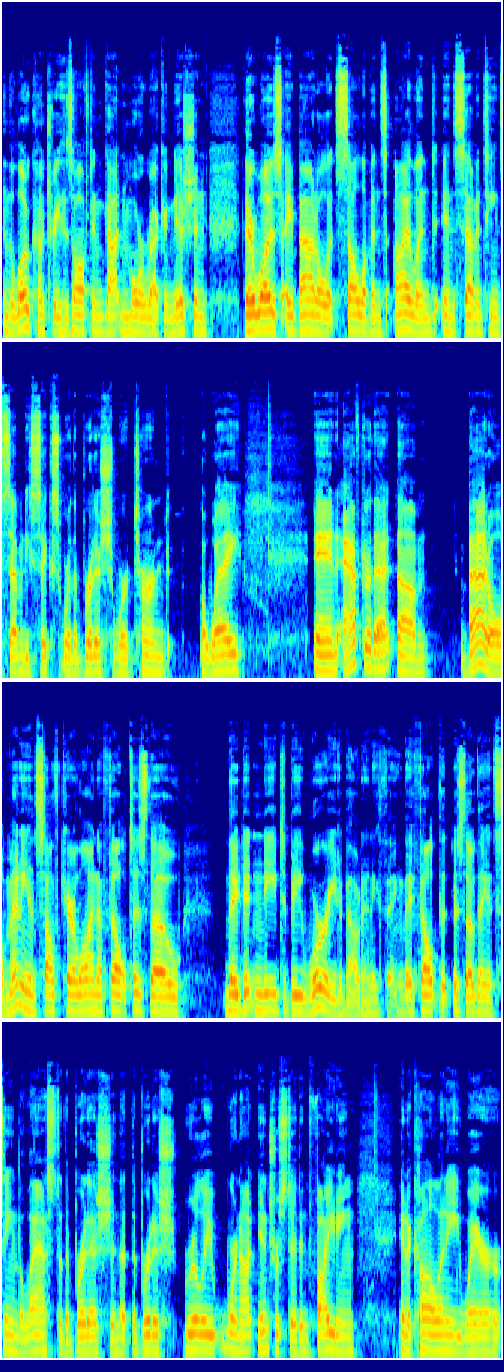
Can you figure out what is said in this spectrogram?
in the low country has often gotten more recognition. There was a battle at Sullivan's Island in 1776 where the British were turned away. And after that um, battle, many in South Carolina felt as though they didn't need to be worried about anything. They felt that as though they had seen the last of the British and that the British really were not interested in fighting in a colony where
